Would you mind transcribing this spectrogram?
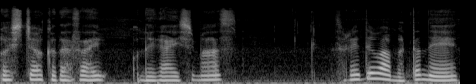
ご視聴ください。お願いします。それではまたね。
